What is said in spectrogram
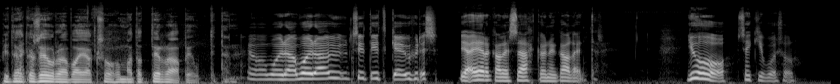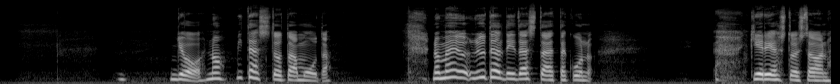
Pitääkö seuraava jakso hommata terapeutti tänne? Joo, voidaan, voidaan sitten itkeä yhdessä. Ja Erkalle sähköinen kalenteri. Joo, sekin voisi olla. Joo, no mitäs tota muuta? No me juteltiin tästä, että kun kirjastoissa on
